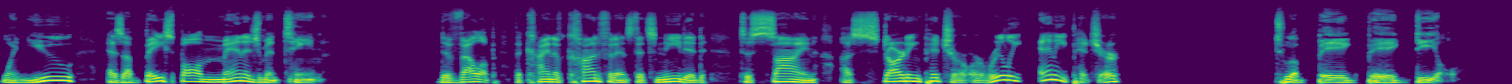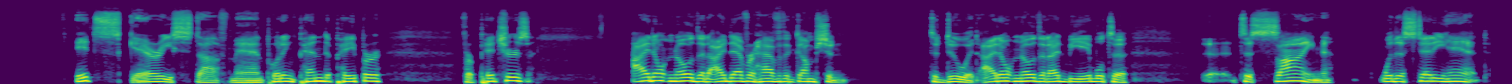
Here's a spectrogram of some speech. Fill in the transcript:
when you, as a baseball management team, develop the kind of confidence that's needed to sign a starting pitcher or really any pitcher to a big, big deal. It's scary stuff, man. Putting pen to paper for pitchers, I don't know that I'd ever have the gumption to do it. I don't know that I'd be able to uh, to sign with a steady hand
